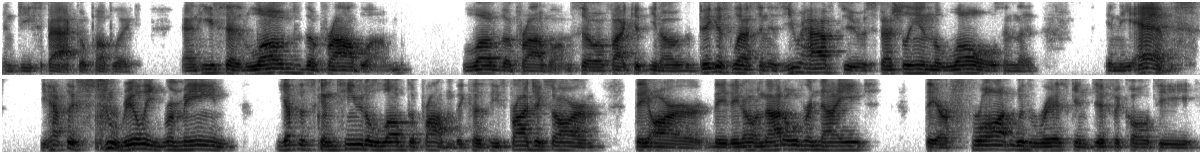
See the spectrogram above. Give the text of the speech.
and de-SPAC, go public. And he says, "Love the problem." love the problem. So if I could, you know, the biggest lesson is you have to, especially in the lulls and the in the ebbs, you have to really remain. You have to continue to love the problem because these projects are they are they they don't not overnight. They are fraught with risk and difficulty,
